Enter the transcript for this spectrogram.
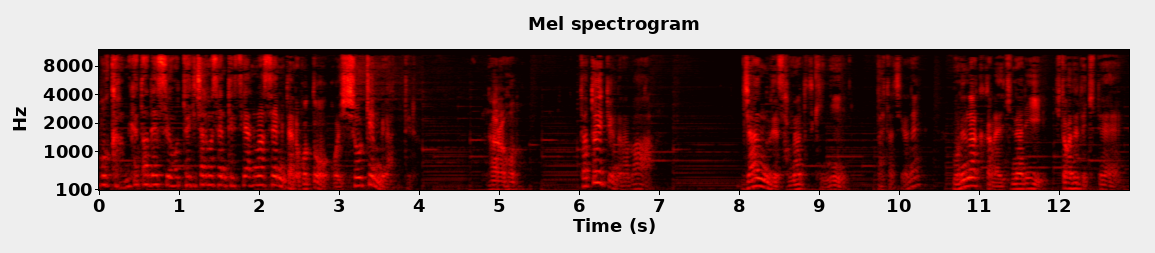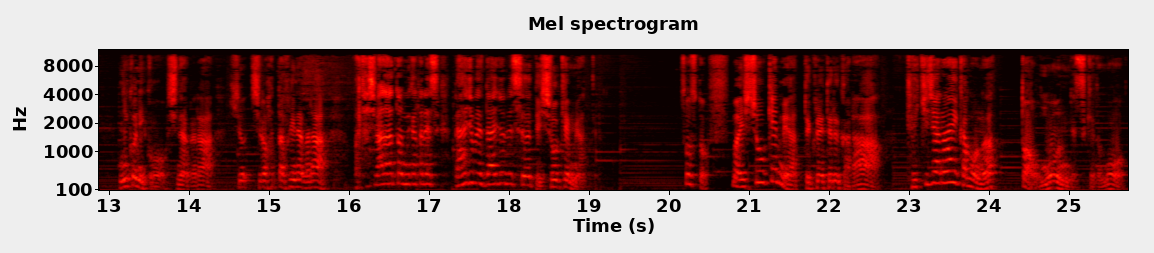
僕は味方ですよ、敵じゃありません、敵じゃありません、みたいなことをこう一生懸命やってる。なるほど。例えて言うならば、ジャングルでさまよった時に、私たちがね、森の中からいきなり人が出てきて、ニコニコしながら、白旗振りながら、私はあなたの味方です、大丈夫です、大丈夫ですって一生懸命やってる。そうすると、まあ一生懸命やってくれてるから、敵じゃないかもな、とは思うんですけども、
